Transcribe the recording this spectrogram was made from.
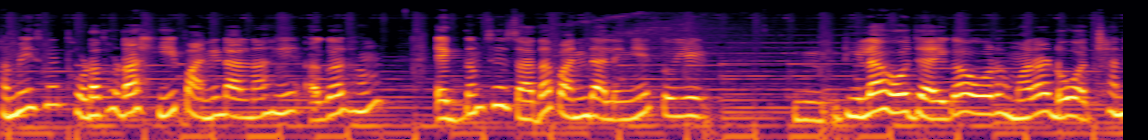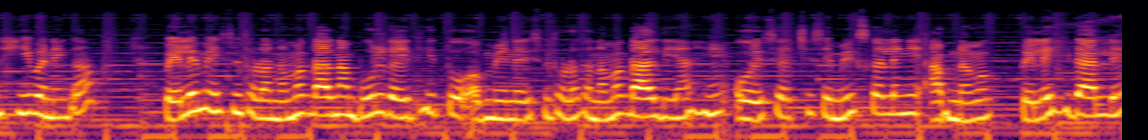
हमें इसमें थोड़ा थोड़ा ही पानी डालना है। अगर हम एकदम से ज़्यादा पानी डालेंगे तो ये ढीला हो जाएगा और हमारा डो अच्छा नहीं बनेगा। पहले मैं इसमें थोड़ा नमक डालना भूल गई थी तो अब मैंने इसमें थोड़ा सा नमक डाल दिया है और इसे अच्छे से मिक्स कर लेंगे। आप नमक पहले ही डाल लें।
